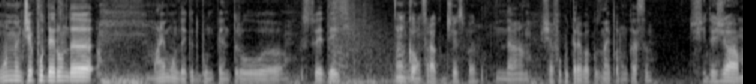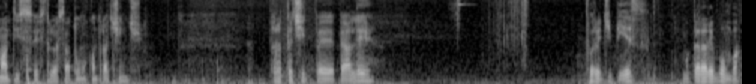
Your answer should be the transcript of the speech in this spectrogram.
Un început de rundă mai mult decât bun pentru uh, suedezi. Încă un frag Jesper. Da, și-a făcut treaba cu sniperul în casă. Și deja Mantis este lăsat 1 contra 5. Rătăcit pe, pe ale. Fără GPS, măcar are bomba.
